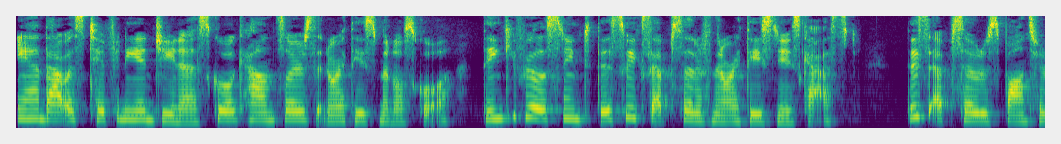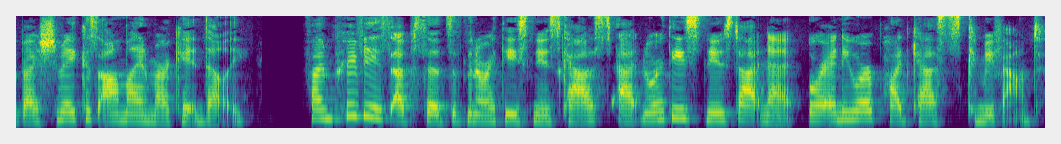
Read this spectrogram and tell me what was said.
And that was Tiffany and Gina, school counselors at Northeast Middle School. Thank you for listening to this week's episode of the Northeast Newscast. This episode was sponsored by Shemeka's Online Market in Deli. Find previous episodes of the Northeast Newscast at northeastnews.net or anywhere podcasts can be found.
